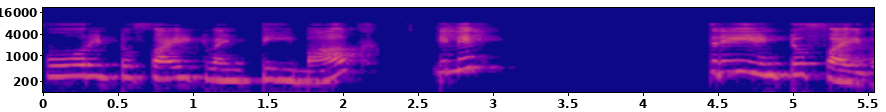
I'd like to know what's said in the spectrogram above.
four into five twenty mark ಇಲ್ಲಿ three into five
